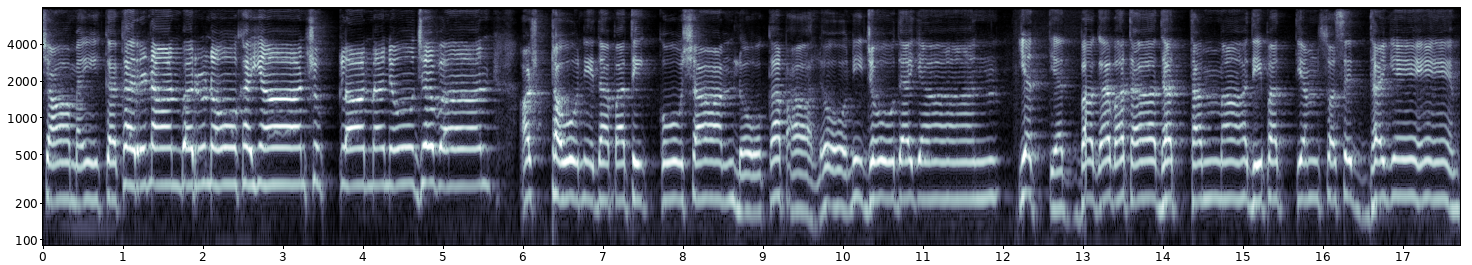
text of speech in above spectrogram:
श्यामैककर्णान् वरुणोहयान् शुक्लान् मनोजवान् अष्टौ निदपति कोशान् लोकपालो निजोदयान् यद्यद्भगवता दत्तम् आधिपत्यं स्वसिद्धये।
